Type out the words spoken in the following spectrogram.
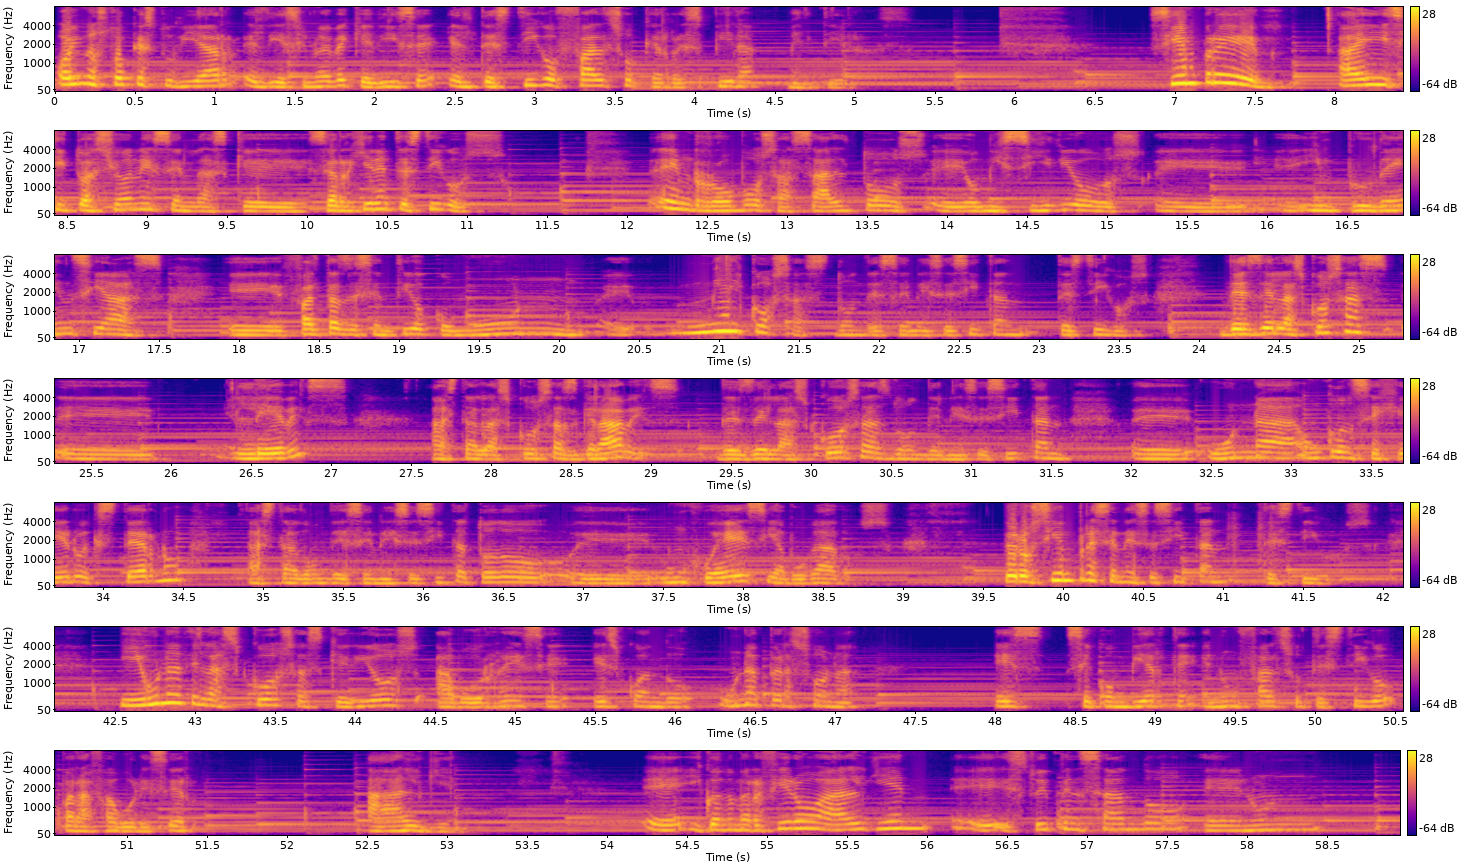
Hoy nos toca estudiar el 19 que dice el testigo falso que respira mentiras. Siempre hay situaciones en las que se requieren testigos, en robos, asaltos, eh, homicidios, eh, eh, imprudencias, faltas de sentido común, mil cosas donde se necesitan testigos. Desde las cosas leves hasta las cosas graves, desde las cosas donde necesitan un consejero externo hasta donde se necesita todo un juez y abogados. Pero siempre se necesitan testigos. Y una de las cosas que Dios aborrece es cuando una persona es, se convierte en un falso testigo para favorecer a alguien. Eh, y cuando me refiero a alguien, eh, estoy pensando en un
